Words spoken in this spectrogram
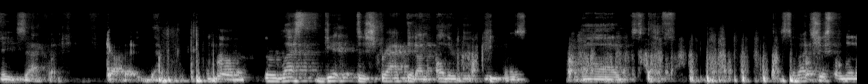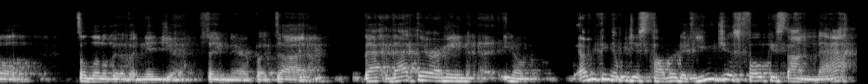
Exactly. Got it. Um, they're less get distracted on other people's uh, stuff. So that's just a little. It's a little bit of a ninja thing there, but uh, that that there. I mean, you know, everything that we just covered. If you just focused on that,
